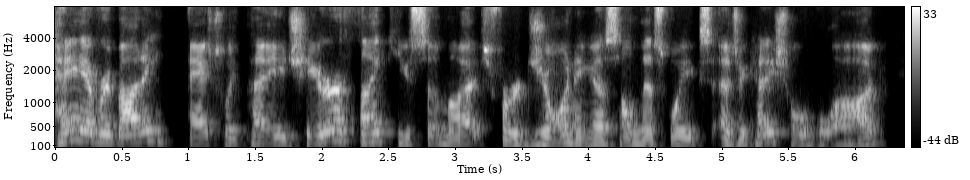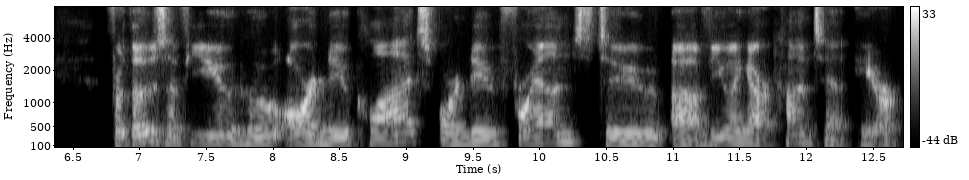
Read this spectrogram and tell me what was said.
Hey, everybody. Ashley Page here. Thank you so much for joining us on this week's educational vlog. For those of you who are new clients or new friends to uh, viewing our content here,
